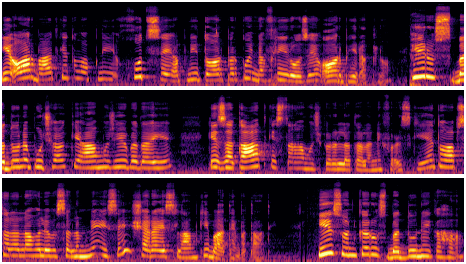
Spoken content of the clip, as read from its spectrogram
یہ اور بات کہ تم اپنی، خود سے اپنی طور پر کوئی نفلی روزے اور بھی رکھ لو۔ پھر اس بدو نے پوچھا کہ آپ مجھے بتائیے کہ زکوٰۃ کس طرح مجھ پر اللہ تعالیٰ نے فرض کی ہے؟ تو آپ صلی اللہ علیہ وسلم نے اسے شرح اسلام کی باتیں بتا دیں۔ یہ سن کر اس بدو نے کہا،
